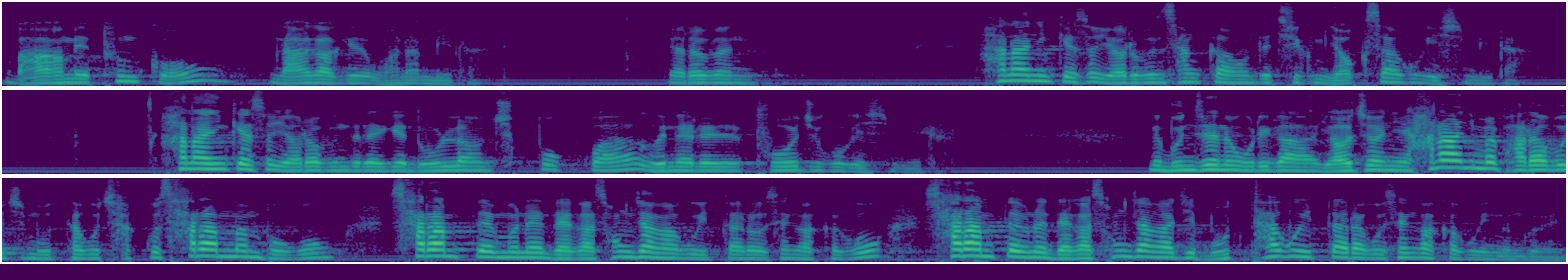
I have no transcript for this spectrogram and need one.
마음에 품고 나아가길 원합니다. 여러분, 하나님께서 여러분 삶 가운데 지금 역사하고 계십니다. 하나님께서 여러분들에게 놀라운 축복과 은혜를 부어주고 계십니다. 근데 문제는 우리가 여전히 하나님을 바라보지 못하고 자꾸 사람만 보고 사람 때문에 내가 성장하고 있다고 생각하고 사람 때문에 내가 성장하지 못하고 있다라고 생각하고 있는 거예요.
